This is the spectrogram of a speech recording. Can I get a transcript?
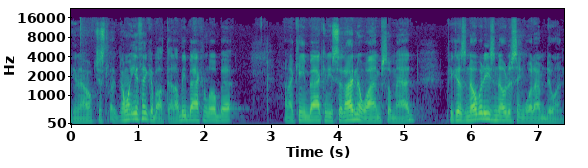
You know, just like, I want you to think about that. I'll be back in a little bit. And I came back and he said, I know why I'm so mad. Because nobody's noticing what I'm doing.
